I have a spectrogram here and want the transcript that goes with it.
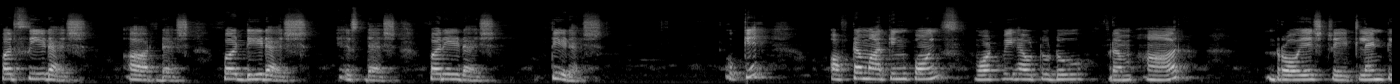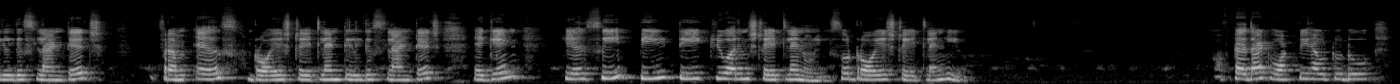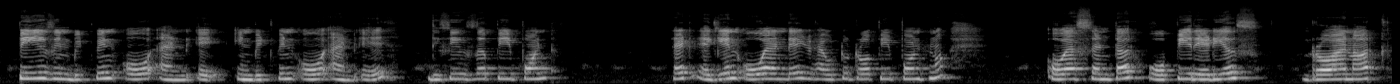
For c dash r dash. For d dash s dash. For e dash t dash. Okay after marking points what we have to do from r draw a straight line till this slant edge from s draw a straight line till this slant edge again here see p t q are in straight line only. So draw a straight line here. After that what we have to do? P is in between o and a. In between o and a this is the p point. Right? Again o and a you have to draw p point no o as center op radius draw an arc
